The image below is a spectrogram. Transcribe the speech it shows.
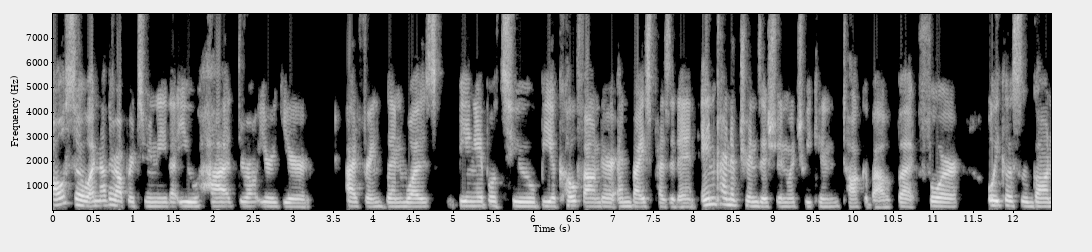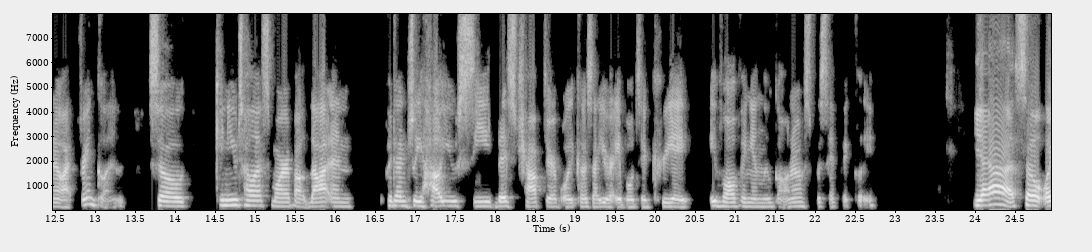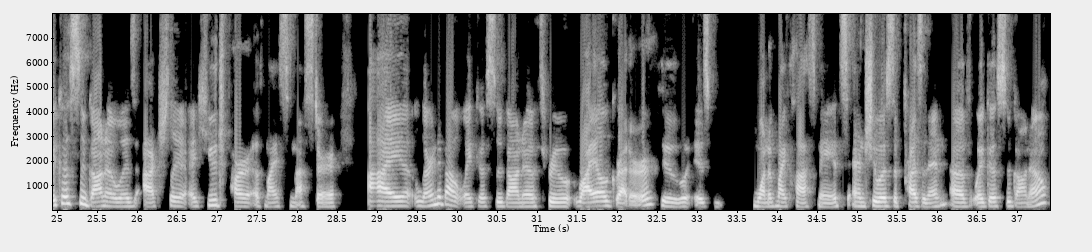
also, another opportunity that you had throughout your year at Franklin was being able to be a co founder and vice president in kind of transition, which we can talk about, but for Oikos Lugano at Franklin. So, can you tell us more about that and potentially how you see this chapter of Oikos that you're able to create evolving in Lugano specifically? Yeah, so Oikos Lugano was actually a huge part of my semester. I learned about Oikos Lugano through Ryle Greder, who is one of my classmates, and she was the president of Oikos Lugano.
